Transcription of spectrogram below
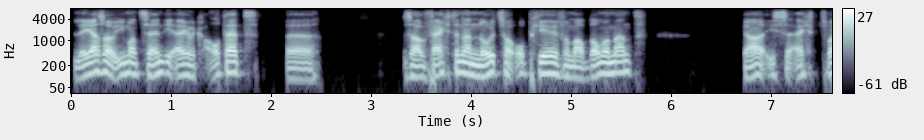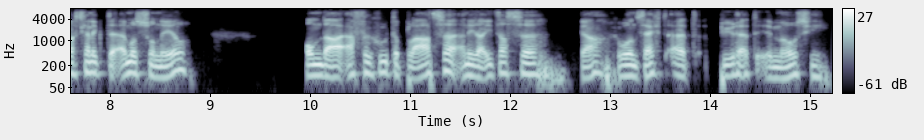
Leia zou iemand zijn die eigenlijk altijd uh, zou vechten en nooit zou opgeven. Maar op dat moment ja, is ze echt waarschijnlijk te emotioneel om dat even goed te plaatsen. En is dat iets dat ze ja, gewoon zegt uit puur uit de emotie.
